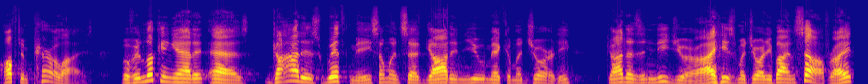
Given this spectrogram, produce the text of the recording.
often paralyzed. But if we're looking at it as God is with me, someone said, God and you make a majority. God doesn't need you or I, He's majority by Himself, right?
